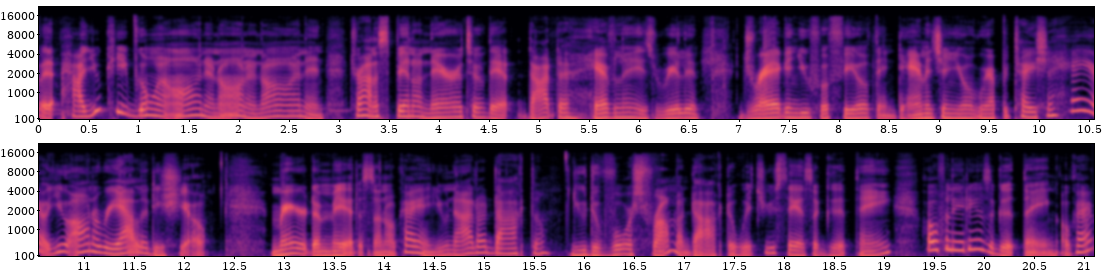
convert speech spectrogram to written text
But how you keep going on and on and on and trying to spin a narrative that Dr. Heavenly is really dragging you for filth and damaging your reputation, hell, you on a reality show married to medicine, okay? And you're not a doctor. You divorced from a doctor, which you say is a good thing. Hopefully, it is a good thing, okay?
